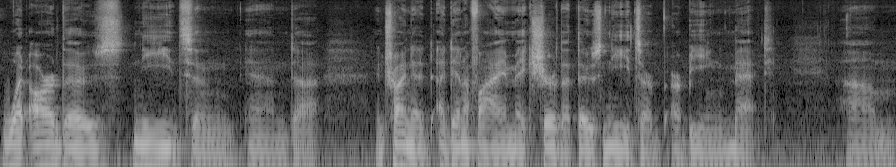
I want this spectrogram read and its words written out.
what are those needs and and uh, and trying to identify and make sure that those needs are, are being met. Um,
